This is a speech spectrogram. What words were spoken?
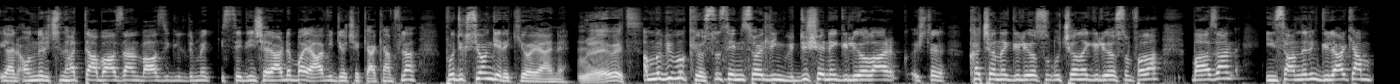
Yani onlar için hatta bazen bazı güldürmek istediğin şeylerde bayağı video çekerken falan prodüksiyon gerekiyor yani. Evet. Ama bir bakıyorsun senin söylediğin gibi düşene gülüyorlar işte kaçana gülüyorsun uçana gülüyorsun falan. Bazen insanların gülerken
